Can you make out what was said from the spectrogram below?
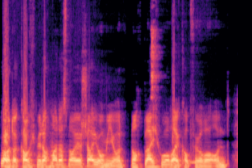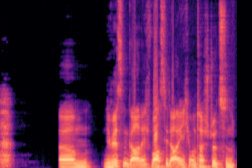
ja, da kaufe ich mir doch mal das neue Xiaomi und noch gleich Huawei-Kopfhörer. Und ähm, die wissen gar nicht, was sie da eigentlich unterstützen.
